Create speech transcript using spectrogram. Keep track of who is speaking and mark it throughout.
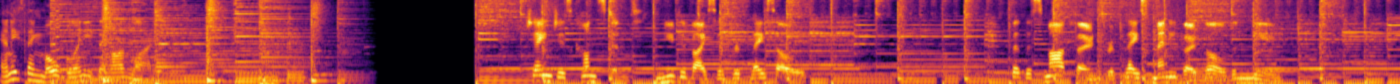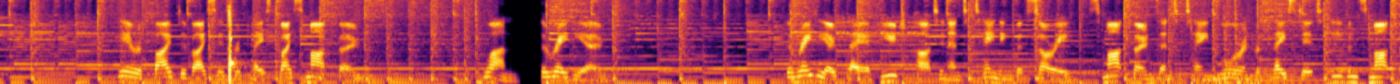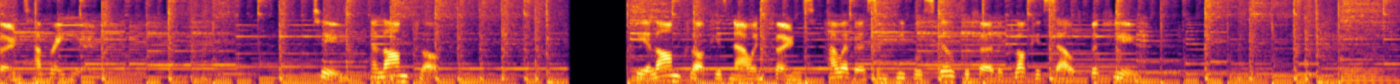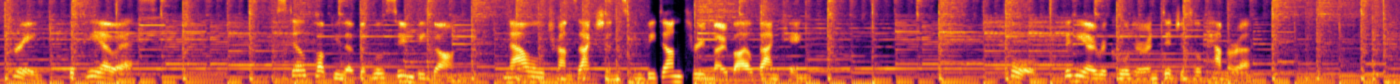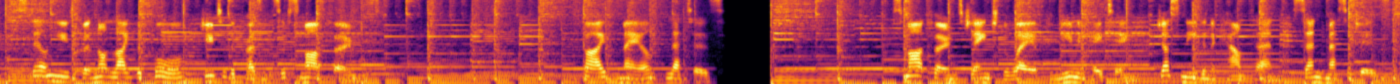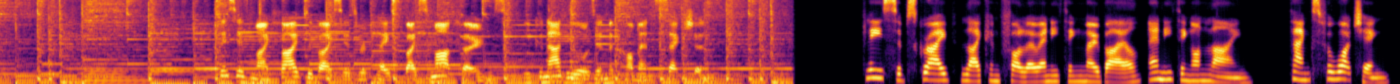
Speaker 1: Anything mobile, anything online.
Speaker 2: Change is constant, new devices replace old. But the smartphones replace many both old and new. Here are 5 devices replaced by smartphones. 1. The radio. The radio play a huge part in entertaining but sorry, smartphones entertain more and replaced it, even smartphones have radio. 2. Alarm clock. The alarm clock is now in phones, however some people still prefer the clock itself, but few. 3. The POS. Still popular but will soon be gone. Now all transactions can be done through mobile banking. 4. Video recorder and digital camera. Still used but not like before, due to the presence of smartphones. 5. Mail, letters. Smartphones change the way of communicating, just need an account then, send messages. This is my 5 devices replaced by smartphones, you can add yours in the comments section.
Speaker 3: Please subscribe, like and follow anything mobile, anything online. Thanks for watching.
